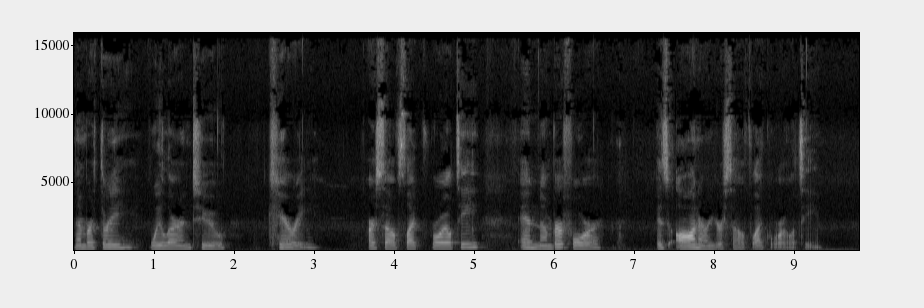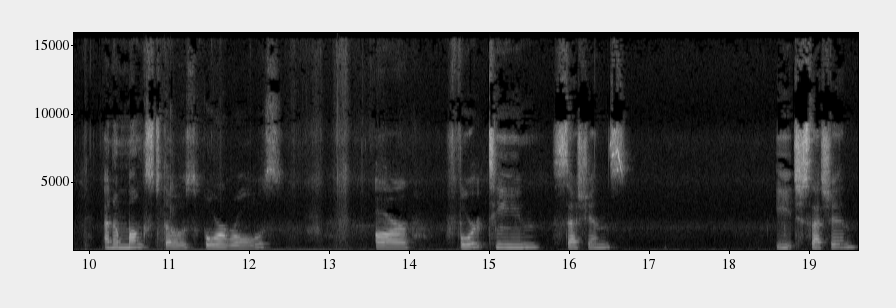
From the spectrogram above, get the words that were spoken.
Number three, we learn to carry ourselves like royalty. And number four is honor yourself like royalty. And amongst those four rules are 14 sessions. Each session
